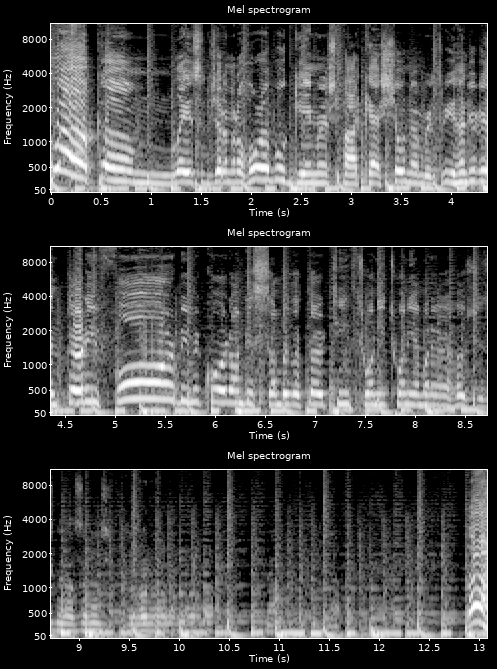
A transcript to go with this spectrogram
Welcome, ladies and gentlemen, to Horrible Gamers Podcast, show number 334, being recorded on December the 13th, 2020. I'm one of your hosts,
